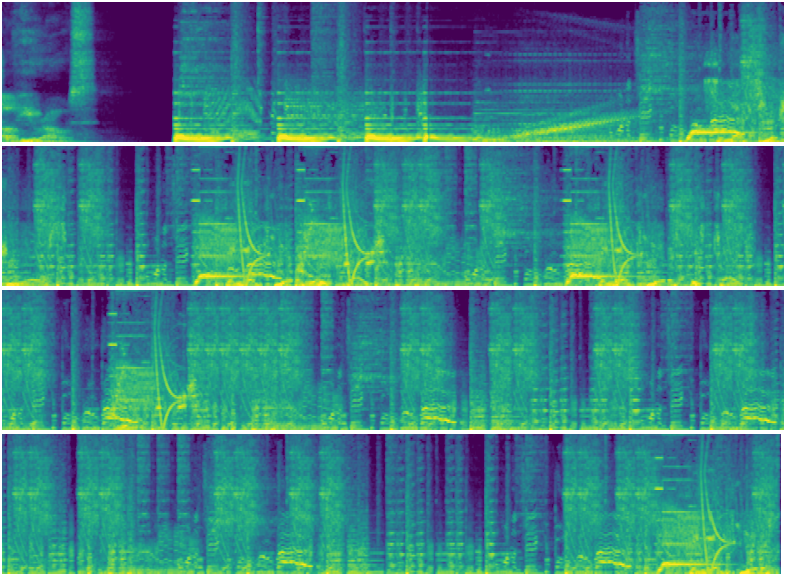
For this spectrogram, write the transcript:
Age of Heroes. Select your heroes. Select your assist type. Select your assist type.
